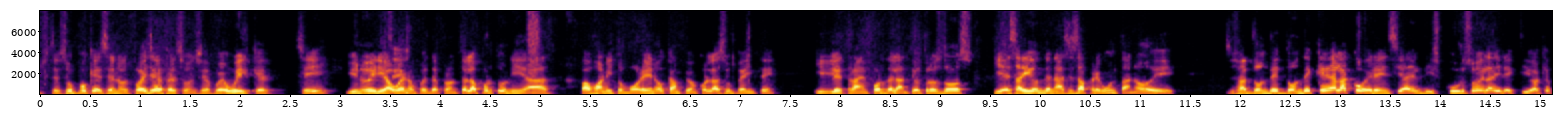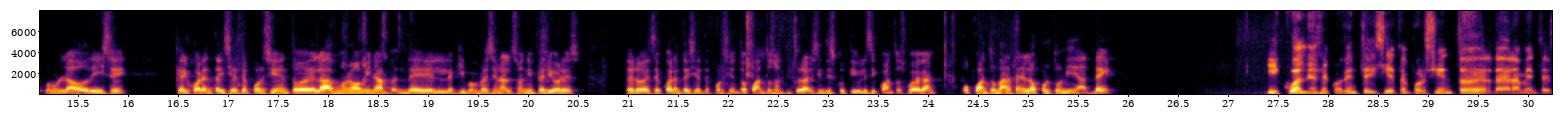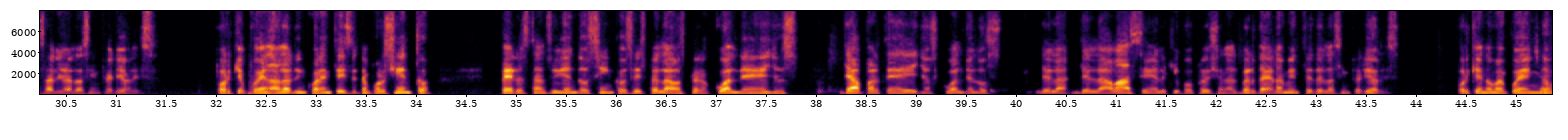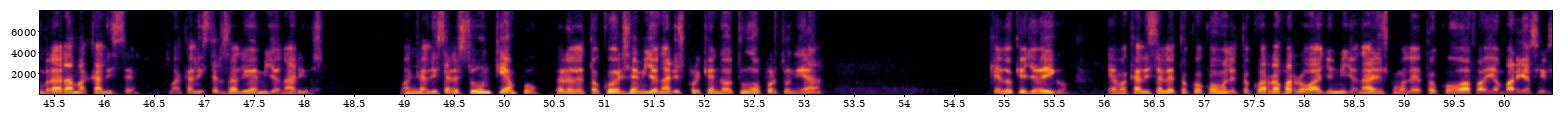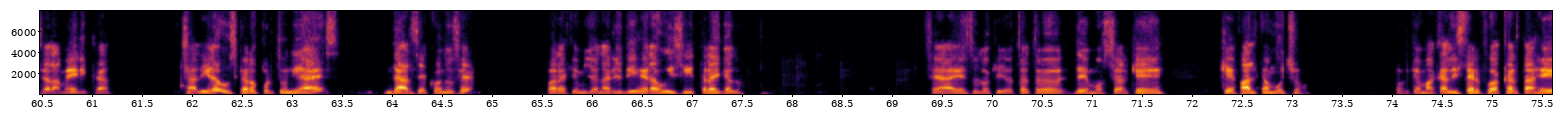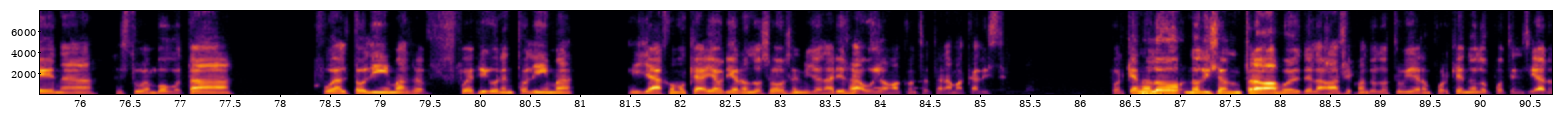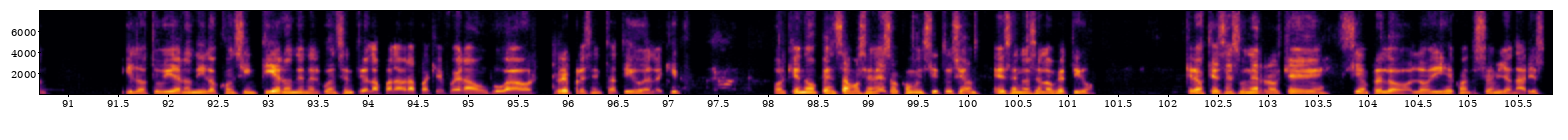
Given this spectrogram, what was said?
Usted supo que se nos fue Jefferson, se fue Wilker, ¿sí? Y uno diría, bueno, pues de pronto la oportunidad para Juanito Moreno, campeón con la sub-20, y le traen por delante otros dos, y es ahí donde nace esa pregunta, ¿no? De, o sea, ¿dónde, ¿dónde queda la coherencia del discurso de la directiva que por un lado dice que el 47% de la nómina del equipo profesional son inferiores, pero ese 47%, ¿cuántos son titulares indiscutibles y cuántos juegan o cuántos van a tener la oportunidad de? ¿Y cuál de ese 47% verdaderamente salió de las inferiores? Porque pueden hablar de un 47%, pero están subiendo 5 o 6 pelados, pero ¿cuál de ellos, de aparte de ellos, cuál de los de la, de la base del equipo profesional verdaderamente es de las inferiores? porque no me pueden nombrar a McAllister. McAllister salió de Millonarios. McAllister estuvo un tiempo, pero le tocó irse de Millonarios porque no tuvo oportunidad. ¿Qué es lo que yo digo? Y a McAllister le tocó como le tocó a Rafa Roballo en Millonarios, como le tocó a Fabián Vargas irse a la América. Salir a buscar oportunidades, darse a conocer para que Millonarios dijera, uy, sí, tráigalo. O sea, eso es lo que yo trato de demostrar que, que falta mucho porque McAllister fue a Cartagena, estuvo en Bogotá, fue al Tolima, fue figura en Tolima, y ya como que ahí abrieron los ojos en Millonarios a, uy, vamos a contratar a McAllister. ¿Por qué no lo, no hicieron un trabajo desde la base cuando lo tuvieron? ¿Por qué no lo potenciaron y lo tuvieron y lo consintieron en el buen sentido de la palabra para que fuera un jugador representativo del equipo? Porque no pensamos en eso como institución, ese no es el objetivo. creo que ese es un error que siempre lo, lo dije cuando estuve en Millonarios,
